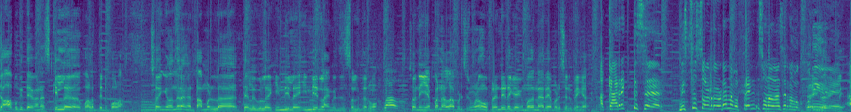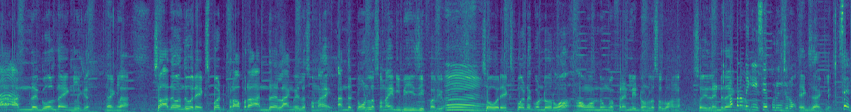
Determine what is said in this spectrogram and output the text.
ஜாபுக்கு தேவையான ஸ்கில்லை வளர்த்துட்டு போகலாம் ஸோ இங்கே வந்து நாங்கள் தமிழில் தெலுங்குல ஹிந்தியில் இந்தியன் லாங்குவேஜஸ் சொல்லி தருவோம். ஸோ நீங்கள் எப்போ நல்லா படிச்சிருக்கீங்களோ உங்கள் ஃப்ரெண்டுகிட்ட கேட்கும்போது நிறைய படிச்சிருப்பீங்க. கரெக்ட் சார் மிஸ்டர் சொல்றத விட நம்ம ஃப்ரெண்ட் சொன்னதான் சார் நமக்கு அந்த கோல் தான் எங்களுக்கு. ஓகேங்களா ஸோ அதை வந்து ஒரு எக்ஸ்பர்ட் ப்ராப்பராக அந்த லாங்குவேஜில் சொன்னால் அந்த டோனில் சொன்னால் it be easy for you so ஒரு எக்ஸ்பர்ட்டை கொண்டு வருவோம். அவங்க வந்து உங்கள் ஃப்ரெண்ட்லி டோனில் சொல்லுவாங்க. ஸோ இது ரெண்டு அப்ப நமக்கு தான் ஈஸியா புரிஞ்சிரும். எக்ஸாக்ட்லி சார்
